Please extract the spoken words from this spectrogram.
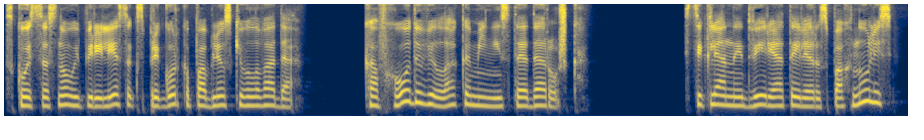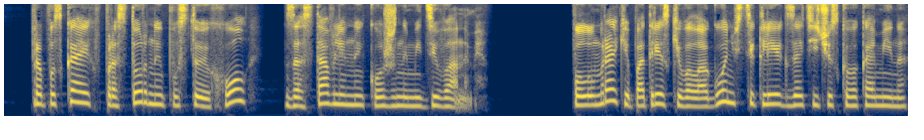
Сквозь сосновый перелесок с пригорка поблескивала вода. Ко входу вела каменистая дорожка. Стеклянные двери отеля распахнулись, пропуская их в просторный пустой холл, заставленный кожаными диванами. В полумраке потрескивал огонь в стекле экзотического камина.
